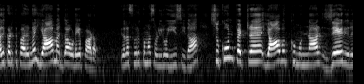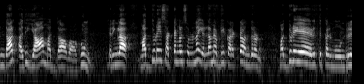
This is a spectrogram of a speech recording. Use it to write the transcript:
அதுக்கடுத்து பாருங்கள் யா மத்தாவுடைய பாடம். இதெல்லாம் சுருக்கமாக சொல்லிடுவோம். ஈஸி தான். சுக்கூன் பெற்ற யாவுக்கு முன்னால் ஜேர் இருந்தால் அது யா மத்தாவாகும். சரிங்களா? மத்துடைய சட்டங்கள் சொல்லணும்னா எல்லாமே அப்படியே கரெக்டாக வந்துடணும் மத்துடைய எழுத்துக்கள் மூன்று.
